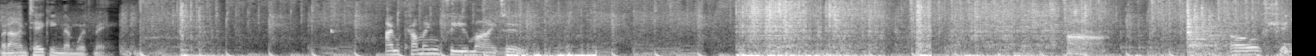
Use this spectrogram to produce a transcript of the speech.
But I'm taking them with me. I'm coming for you my dude. Ah. Oh shit.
